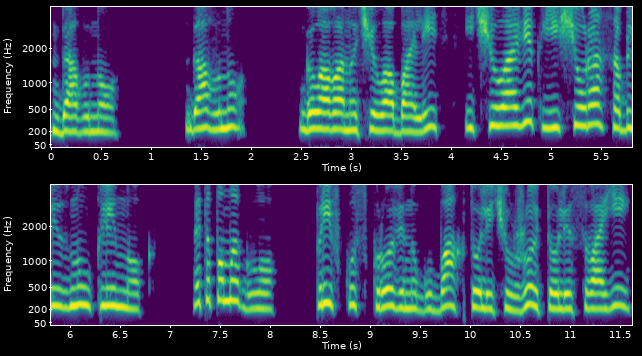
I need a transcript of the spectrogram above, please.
Давно. Давно. Голова начала болеть, и человек еще раз облизнул клинок. Это помогло. Привкус крови на губах, то ли чужой, то ли своей.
